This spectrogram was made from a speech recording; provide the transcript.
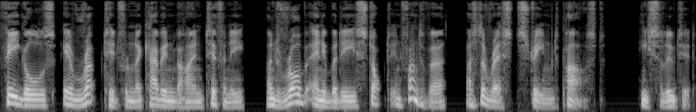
Feegles erupted from the cabin behind Tiffany, and Rob Anybody stopped in front of her as the rest streamed past. He saluted.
